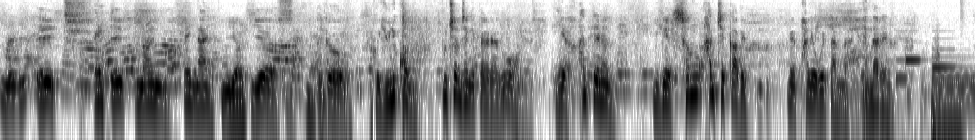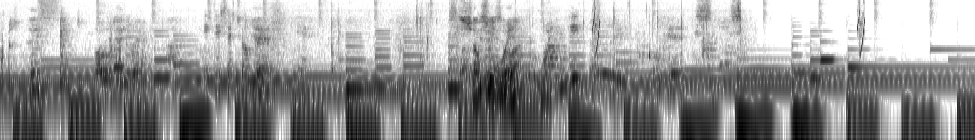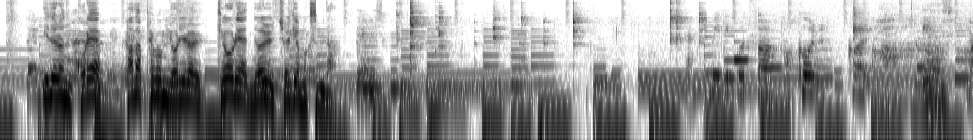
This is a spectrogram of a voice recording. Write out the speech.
Maybe eight, Eight. eight, nine 에이 나인. Years. ago. 그 유니콘 뿔처럼 생겼다 그래가지고 이게 한때는 이게 성 한 채 값에 팔려고 그랬답니다. 옛날에는. Is. This is one. 이들은 고래 바다 표범 요리를 겨울에 늘 즐겨 먹습니다.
